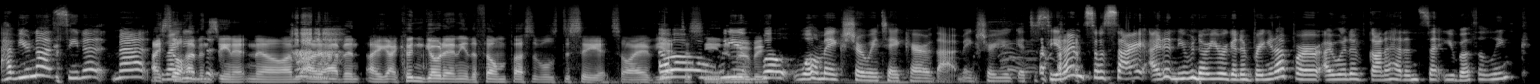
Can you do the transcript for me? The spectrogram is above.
Have you not seen it, Matt? I Do still need haven't to- seen it. No, I'm, I haven't. I, I couldn't go to any of the film festivals to see it, so I have yet to see the Oh, we, movie. We'll we'll make sure we take care of that. Make sure you get to see it. I'm so sorry. I didn't even know you were going to bring it up, or I would have gone ahead and sent you both a link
